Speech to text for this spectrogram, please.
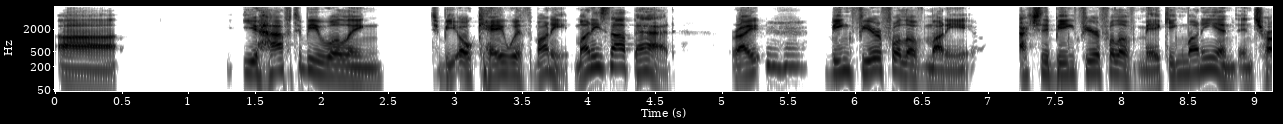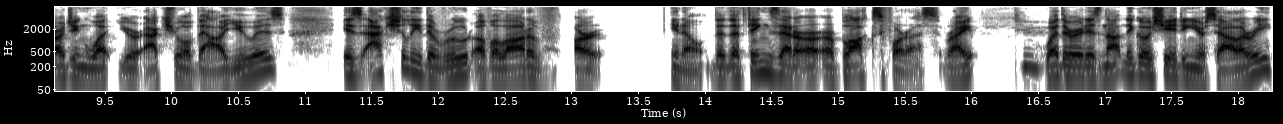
uh, you have to be willing to be okay with money. Money's not bad right? Mm-hmm. Being fearful of money, actually being fearful of making money and, and charging what your actual value is, is actually the root of a lot of our, you know, the, the things that are, are blocks for us, right? Mm-hmm. Whether it is not negotiating your salary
